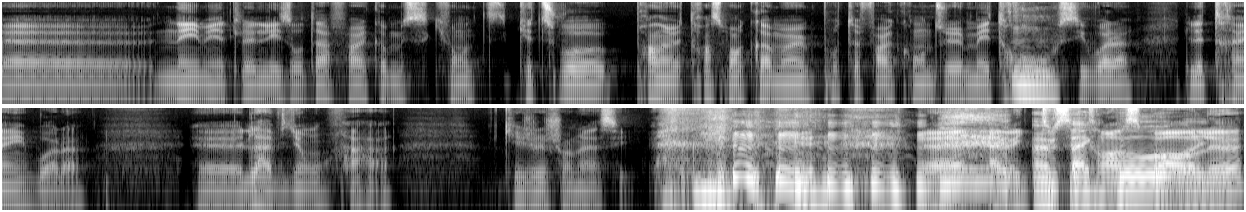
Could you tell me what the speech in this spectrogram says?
euh, name it, là, les autres affaires comme qui que tu vas prendre un transport commun pour te faire conduire. Métro Mhm. aussi, voilà. Le train, voilà. Euh, L'avion. Ok, je- j'en ai assez. Euh, avec tous ces transports-là,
